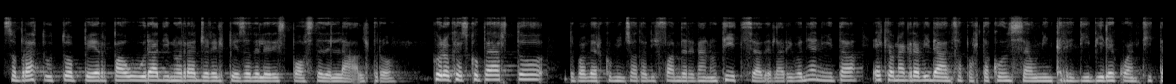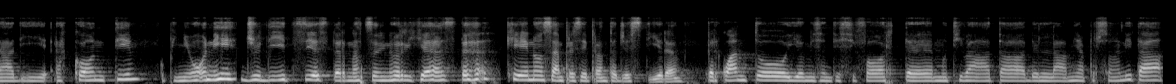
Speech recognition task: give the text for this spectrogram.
soprattutto per paura di non reggere il peso delle risposte dell'altro. Quello che ho scoperto, dopo aver cominciato a diffondere la notizia dell'arrivo di Anita, è che una gravidanza porta con sé un'incredibile quantità di racconti, opinioni, giudizi, esternazioni non richieste, che non sempre sei pronta a gestire. Per quanto io mi sentissi forte, motivata della mia personalità,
